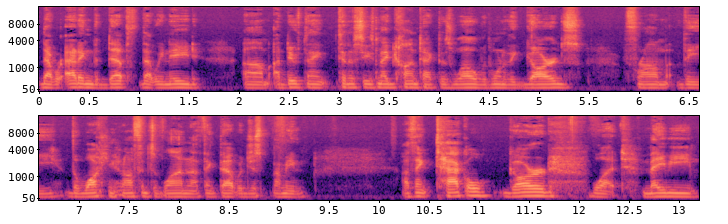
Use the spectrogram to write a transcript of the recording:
that we're adding the depth that we need. Um, I do think Tennessee's made contact as well with one of the guards from the the Washington offensive line, and I think that would just, I mean, I think tackle, guard, what maybe.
